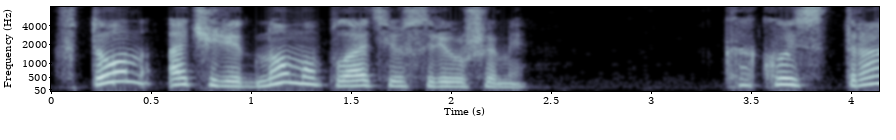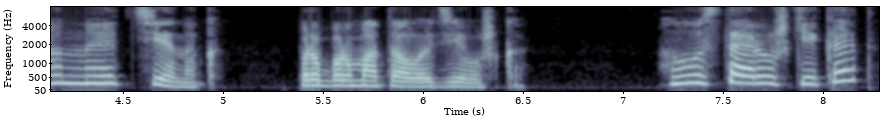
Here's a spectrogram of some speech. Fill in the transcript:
в тон очередному платью с рюшами. «Какой странный оттенок», — пробормотала девушка. «У старушки Кэт?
